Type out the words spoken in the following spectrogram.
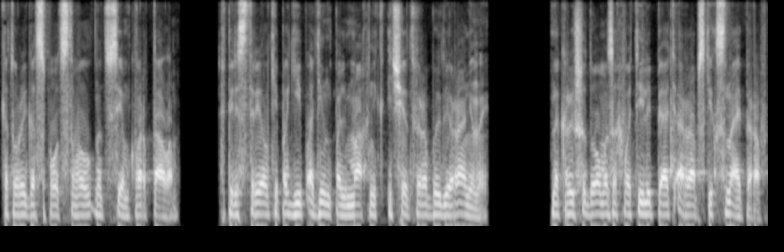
который господствовал над всем кварталом. В перестрелке погиб один пальмахник и четверо были ранены. На крыше дома захватили пять арабских снайперов.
